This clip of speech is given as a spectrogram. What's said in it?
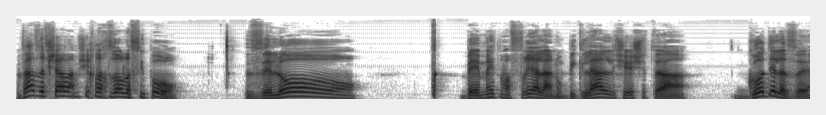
ואז אפשר להמשיך לחזור לסיפור. זה לא באמת מפריע לנו, בגלל שיש את הגודל הזה,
